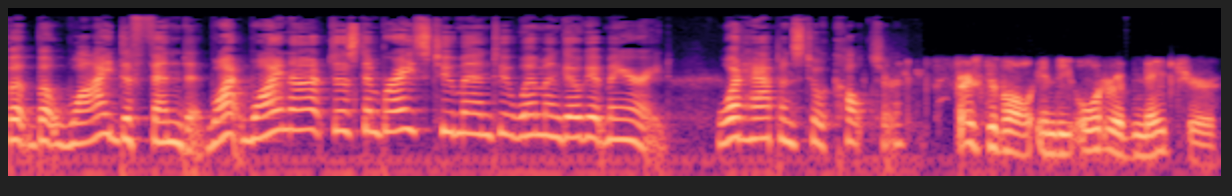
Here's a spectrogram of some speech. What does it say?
But but why defend it? Why why not just embrace two men, two women, go get married? What happens to a culture? First of all, in the order of nature,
